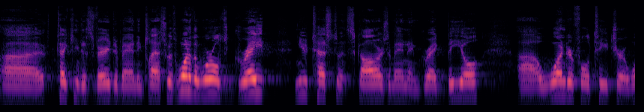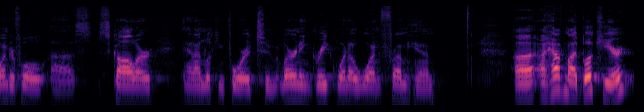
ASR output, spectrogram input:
Uh, taking this very demanding class with one of the world's great New Testament scholars, a man named Greg Beale, a wonderful teacher, a wonderful uh, scholar, and I'm looking forward to learning Greek 101 from him. Uh, I have my book here,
